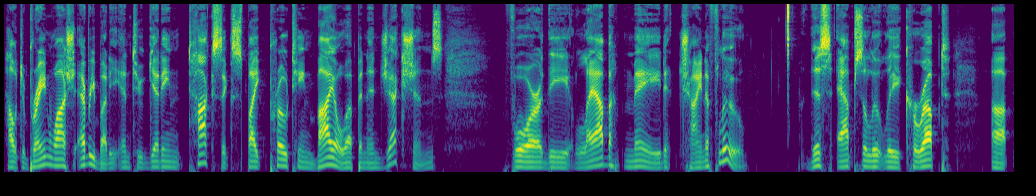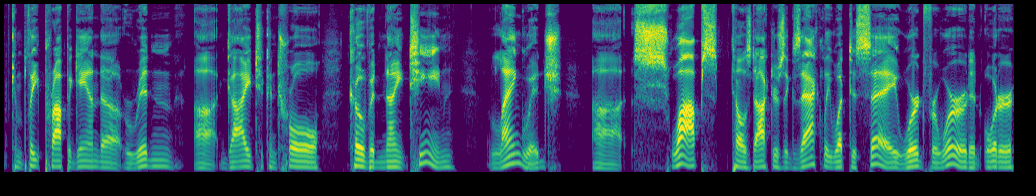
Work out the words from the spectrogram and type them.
how to brainwash everybody into getting toxic spike protein bioweapon injections for the lab-made China flu this absolutely corrupt, uh, complete propaganda ridden uh, guide to control COVID 19 language uh, swaps tells doctors exactly what to say word for word in order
